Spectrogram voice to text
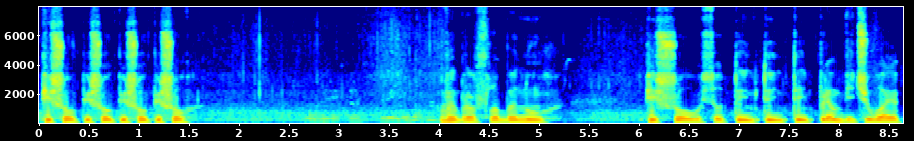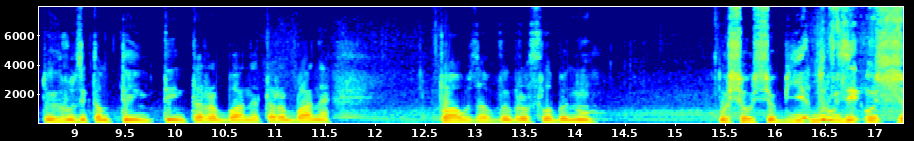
Пішов, пішов, пішов, пішов. Вибрав слабину, пішов усе, тинь-тинь-тинь. Прям відчуваю, як той грузик там тинь-тинь, тарабане, тарабане. Пауза, вибрав слабину. Ось, ось, б'є, друзі, ось.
